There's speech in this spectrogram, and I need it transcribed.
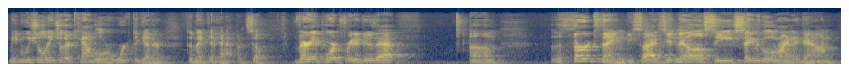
Maybe we should hold each other accountable or work together to make that happen. So, very important for you to do that. Um, the third thing, besides getting an LLC, setting the goal, and writing it down,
